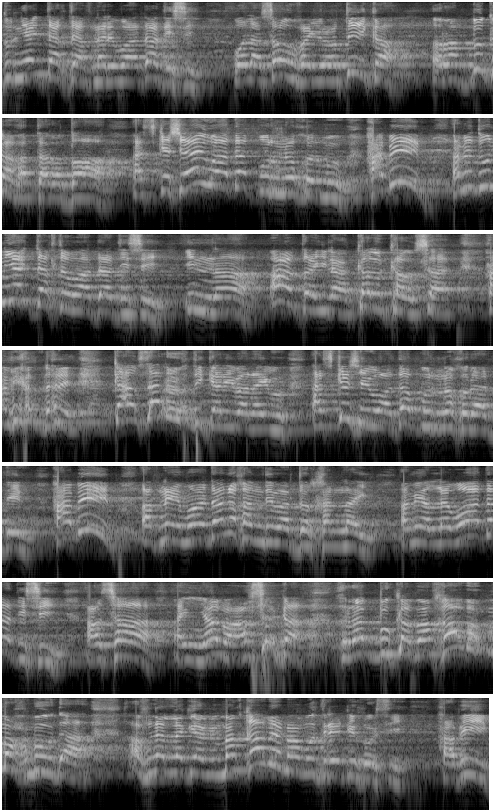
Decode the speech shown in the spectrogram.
দুনিয়ায় থাকতে আপনার ওয়াদা দিছি ওলা সৌফা ইউতিকা রব্বুকা ফাতারদা আজকে সেই ওয়াদা পূর্ণ করমু হাবিব আমি দুনিয়ায় থাকতে ওয়াদা দিছি ইন্না আতাইনা কাল কাউসার আমি আপনারে কাউসারের অধিকারী বানাইব আজকে সেই ওয়াদা পূর্ণ করার দিন হাবিব আপনি এই ময়দানও খান দিবার দরকার নাই আমি আল্লাহ ওয়াদা দিছি আসা আইয়াবা আসাকা রব্বুকা মাকাম মাহমুদা আপনার লাগে আমি মাকামে মাহমুদ রেডি করছি। হাবিব,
